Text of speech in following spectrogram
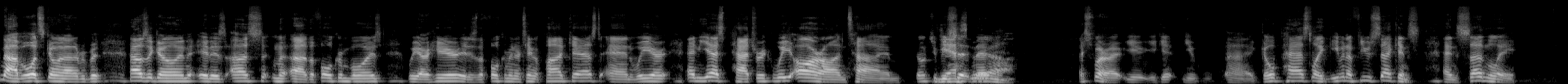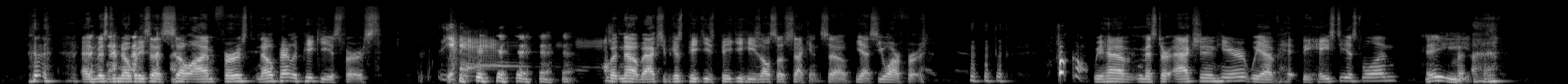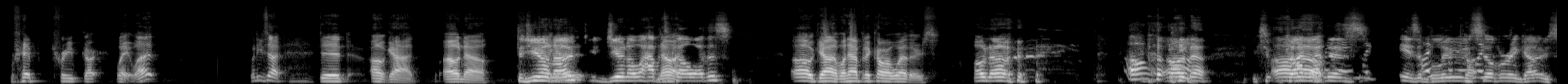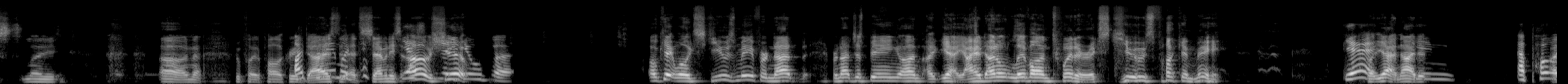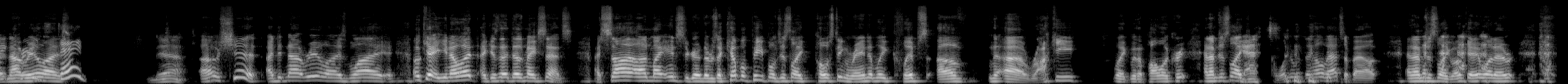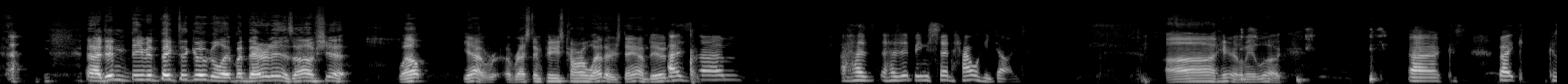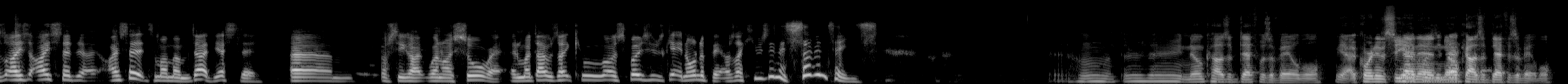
nah, but what's going on, everybody? How's it going? It is us, uh, the Fulcrum Boys. We are here. It is the Fulcrum Entertainment Podcast, and we are. And yes, Patrick, we are on time. Don't you be yes, sitting we there. are. I swear, you you get you uh, go past like even a few seconds, and suddenly, and Mister Nobody says, "So I'm first. No, apparently Peaky is first, Yeah. but no, but actually because Peaky's Peaky, he's also second. So yes, you are first. Fuck off. We have Mister Action in here. We have the hastiest one, hey, Rip Creep Guard. Wait, what? What are you talking? Did oh god? Oh no! did you not know? gotta- Do you know what happened No. to Carl Weathers? Oh god! What happened to Carl Weathers? Oh no, Oh, oh no! Oh, Carl no. Weathers Like, is a I put it blue, in my- silvery ghost. Like, Oh no! Who played Apollo Creed put dies in my at book seventy? Oh shit! Gilbert. Okay, well, excuse me for not for not just being on. Uh, yeah, I, I don't live on Twitter. Excuse fucking me. Yeah. But yeah, no, I did. fucking Apollo I did not Creed's realize- dead. yeah, Oh shit! I did not realize why. Okay, you know what? I guess that does make sense. I saw on my Instagram there was a couple people just like posting randomly clips of uh, Rocky, like with Apollo Creed, and I'm just like, Yes. I wonder what the hell that's about. And I'm just like, okay, whatever. and I didn't even think to Google it, but there it is. Oh shit! Well, yeah. Rest in peace, Carl Weathers. Damn, dude. Has um has has it been said how he died? Uh here, let me look. Uh, cause, like, cause I I said it- I said it to my mum and dad yesterday. Um, obviously, like when I saw it, and my dad was like, well, "I suppose he was getting on a bit." I was like, "He was in his seventies. Uh, Thursday, no cause of death was available. Yeah, according to No cause CNN, of no death. cause of death is available.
